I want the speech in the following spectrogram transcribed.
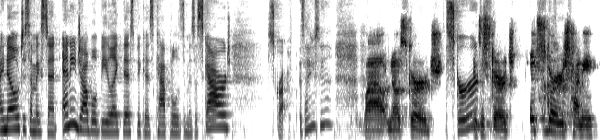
I know to some extent any job will be like this because capitalism is a scourge. Scourge. Is that how you say that? Wow, no, Scourge. Scourge? It's a Scourge. It's Scourge, honey.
